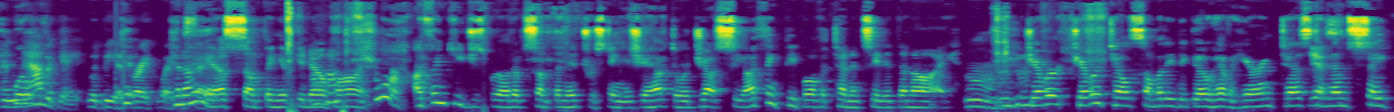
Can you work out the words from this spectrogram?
and Well, navigate would be a great way Can to I say it. ask something if you don't Uh-huh. mind? Sure. I think you just brought up something interesting is you have to adjust. See, I think people have a tendency to deny. Mm. Mm-hmm. Do you ever, do you ever tell somebody to go have a hearing test Yes. and then say,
